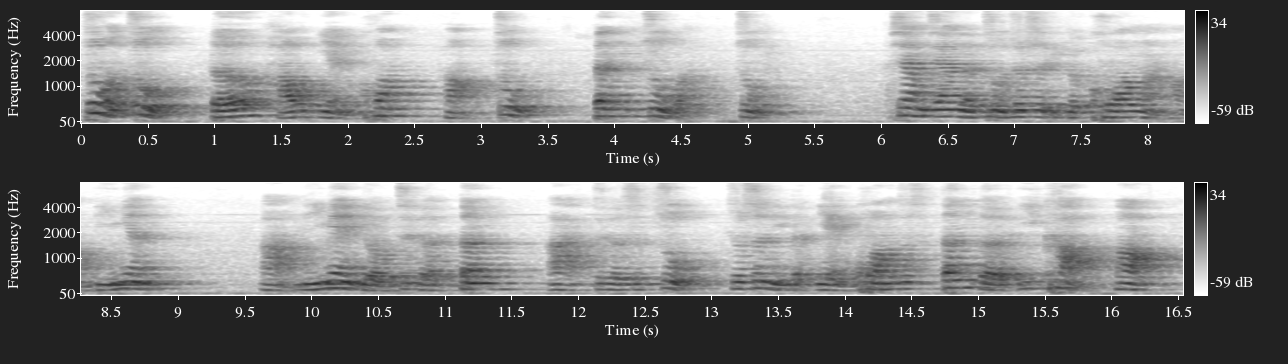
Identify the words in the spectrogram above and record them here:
坐住得好眼眶，啊，住灯住啊，住，像这样的住就是一个框啊，哈，里面啊，里面有这个灯啊，这个是柱。就是你的眼眶，就是灯的依靠，哈，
